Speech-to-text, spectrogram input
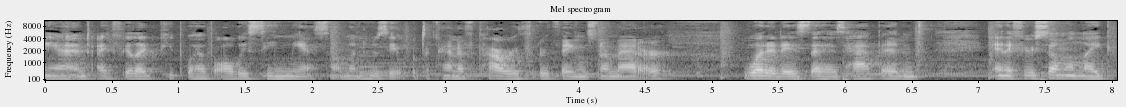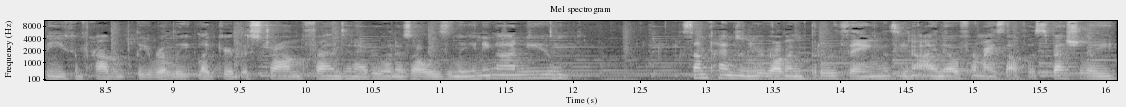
And I feel like people have always seen me as someone who's able to kind of power through things no matter what it is that has happened. And if you're someone like me, you can probably relate like you're the strong friend and everyone is always leaning on you. Sometimes when you're going through things, you know, I know for myself especially,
